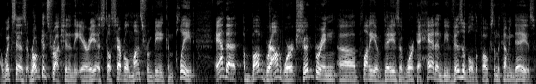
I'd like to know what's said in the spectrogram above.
Uh, Wieck says road construction in the area is still several months from being complete and that above ground work should bring uh, plenty of days of work ahead and be visible to folks in the coming days.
